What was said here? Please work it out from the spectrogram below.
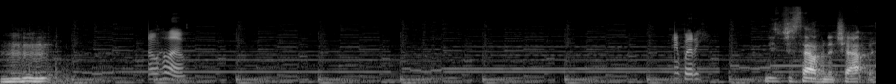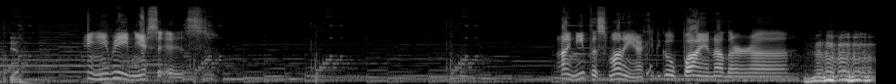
Oh, hello. Hey, buddy. He's just having a chat with you. Hey, you mean? Yes, it is. I need this money. I could go buy another, uh,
